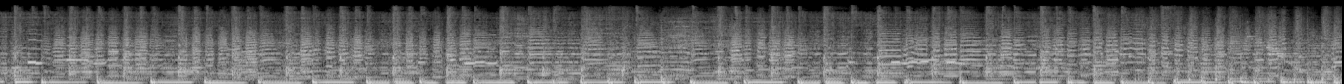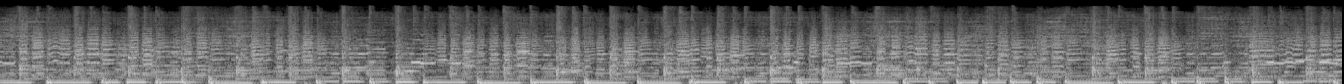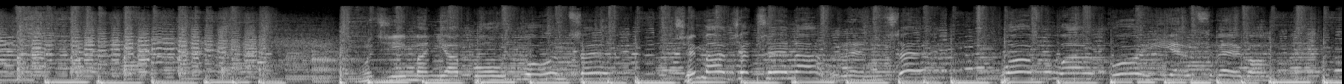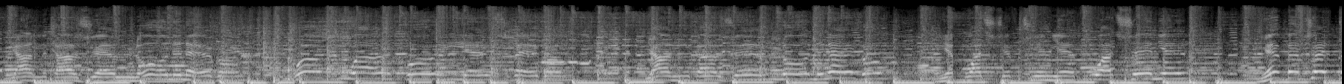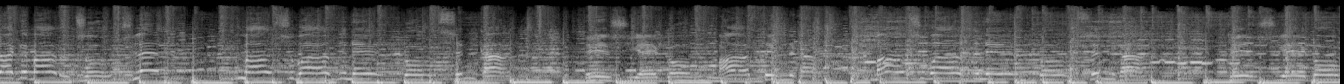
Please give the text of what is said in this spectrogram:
po łące Trzyma rzece na ręce Popłakuje swego Janka zielonego Popłakuje swego Janka zielonego Nie płacz dziewczynie, nie płacz nie Nie będzie tak bardzo źle. Masz ładnego synka Tyż jego matynka Masz ładnego synka Tyż jego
